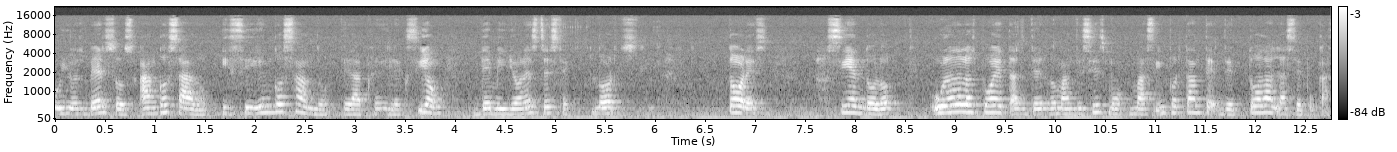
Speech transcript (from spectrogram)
cuyos versos han gozado y siguen gozando de la predilección de millones de sectores, haciéndolo uno de los poetas del romanticismo más importante de todas las épocas.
